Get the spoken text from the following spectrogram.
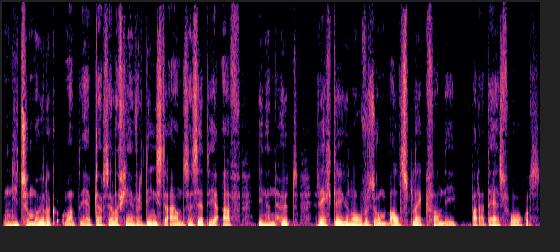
niet zo moeilijk, want je hebt daar zelf geen verdienste aan. Ze zetten je af in een hut recht tegenover zo'n balsplek van die paradijsvogels.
